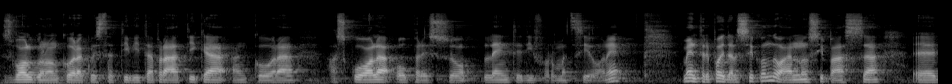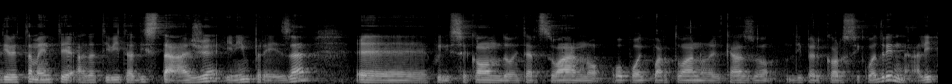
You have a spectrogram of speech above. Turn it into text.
svolgono ancora questa attività pratica ancora a scuola o presso l'ente di formazione, mentre poi dal secondo anno si passa eh, direttamente ad attività di stage in impresa eh, quindi secondo e terzo anno o poi quarto anno nel caso di percorsi quadriennali,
